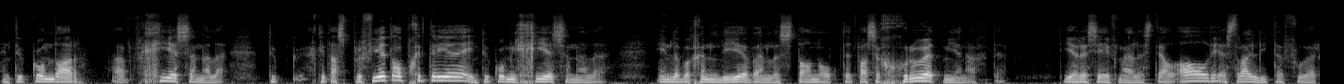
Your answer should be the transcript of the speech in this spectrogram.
En toe kom daar 'n gees in hulle. Toe ek het as profeet opgetree en toe kom die gees in hulle en hulle begin lewe en hulle staan op. Dit was 'n groot menigte. Die Here sê vir my hulle stel al die Israeliete voor.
